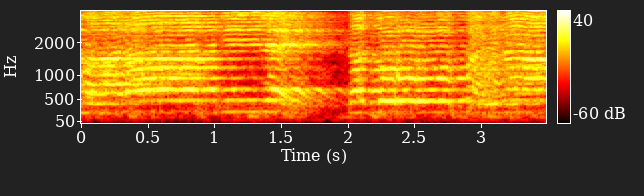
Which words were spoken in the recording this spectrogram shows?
महाराज की जय. सद्गुरु सहना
